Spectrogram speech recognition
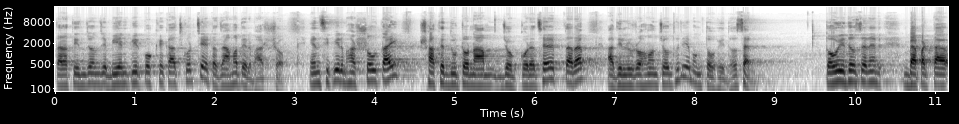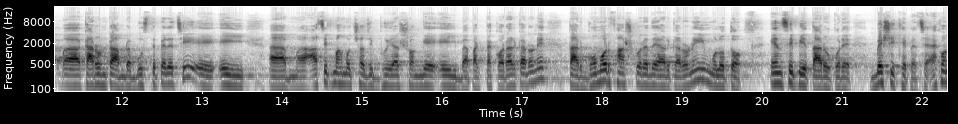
তারা তিনজন যে বিএনপির পক্ষে কাজ করছে, এটা জামাতের ভাষ্য। এনসিপির ভাষ্যও তাই। সাথে দুটো নাম যোগ করেছে তারা, আদিলুর রহমান চৌধুরী এবং তৌহিদ হোসেন। তৌহিদ হোসেনের ব্যাপারটা কারণটা আমরা বুঝতে পেরেছি। এই আসিফ মাহমুদ সজীব ভুইয়ার সঙ্গে এই ব্যাপারটা করার কারণে তার গোমর ফাঁস করে দেওয়ার কারণেই মূলত এনসিপি তার উপরে বেশি খেপেছে। এখন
